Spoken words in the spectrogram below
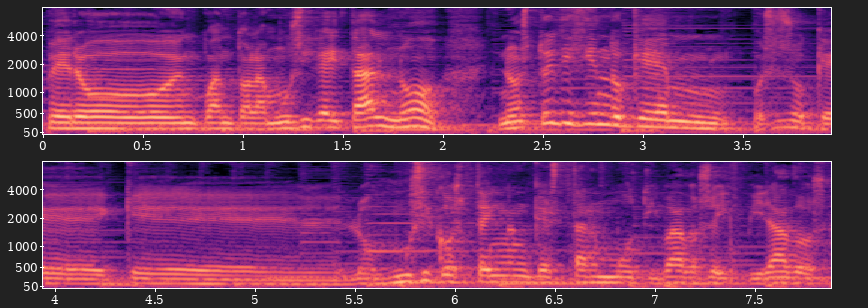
Pero en cuanto a la música y tal, no. No estoy diciendo que, mm, pues eso, que, que los músicos tengan que estar motivados e inspirados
